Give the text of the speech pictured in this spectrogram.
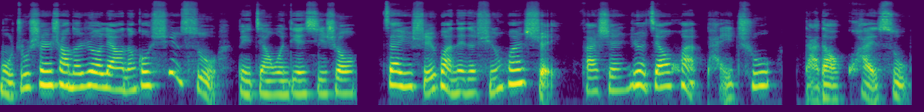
母猪身上的热量能够迅速被降温垫吸收，在于水管内的循环水发生热交换排出，达到快速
